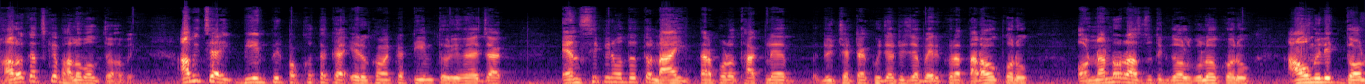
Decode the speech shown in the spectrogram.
ভালো কাজকে ভালো বলতে হবে। আমি চাই বিএনপির পক্ষ থেকে এরকম একটা টিম তৈরি হয়ে যাক। এনসিপির মধ্যে তো নাই তারপরে থাকলে দুই চারটা খুঁজা টুজা বের করে তারাও করুক, অন্যান্য রাজনৈতিক দলগুলো করুক। আওয়ামী লীগ দল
